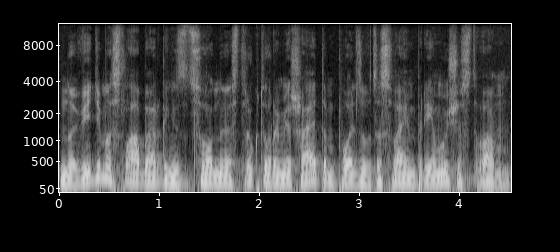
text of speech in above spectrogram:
Но, видимо, слабая организационная структура мешает им пользоваться своим преимуществом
